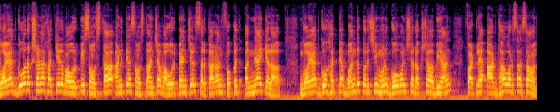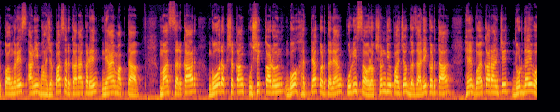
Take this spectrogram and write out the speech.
गोंयांत गोरक्षणा खातीर वावुरपी संस्था आनी त्या संस्थांच्या वावुरप्यांचेर सरकारान फकत अन्याय केला. गोंयांत गोहत्या बंद करची म्हूण गोवंश रक्षा अभियान फाटल्या आठ धा वर्सां सावन काँग्रेस आनी भाजपा सरकारा कडेन न्याय मागता. मात सरकार गोरक्षकांक कुशीक काडून गो हत्या करतल्यांक पुलीस संरक्षण दिवपाच्यो गजाली करता हें गोंयकारांचें दुर्दैव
